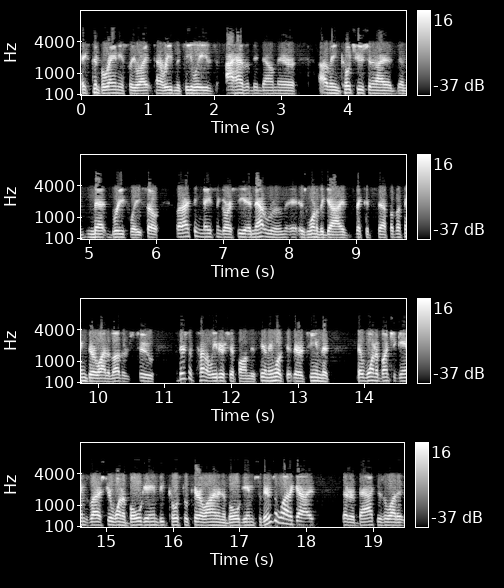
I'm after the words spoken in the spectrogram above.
extemporaneously, right? Kind of reading the tea leaves. I haven't been down there. I mean, Coach Houston and I have met briefly. So, but I think Mason Garcia in that room is one of the guys that could step up. I think there are a lot of others too. There's a ton of leadership on this team. I mean, look, they're a team that that won a bunch of games last year, won a bowl game, beat Coastal Carolina in a bowl game. So there's a lot of guys that are back. There's a lot of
